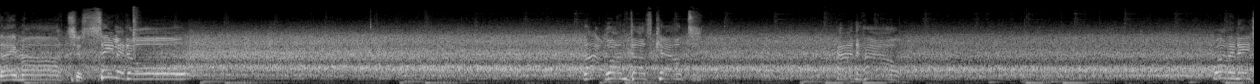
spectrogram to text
Neymar to seal it all. And how. One in each.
